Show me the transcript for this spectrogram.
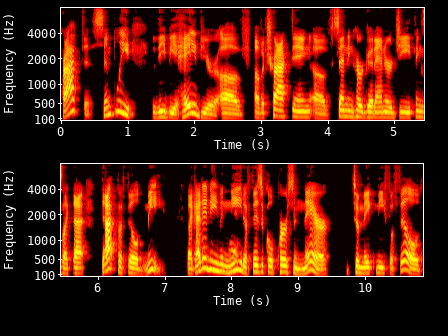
practice simply the behavior of of attracting of sending her good energy things like that that fulfilled me like i didn't even need a physical person there to make me fulfilled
